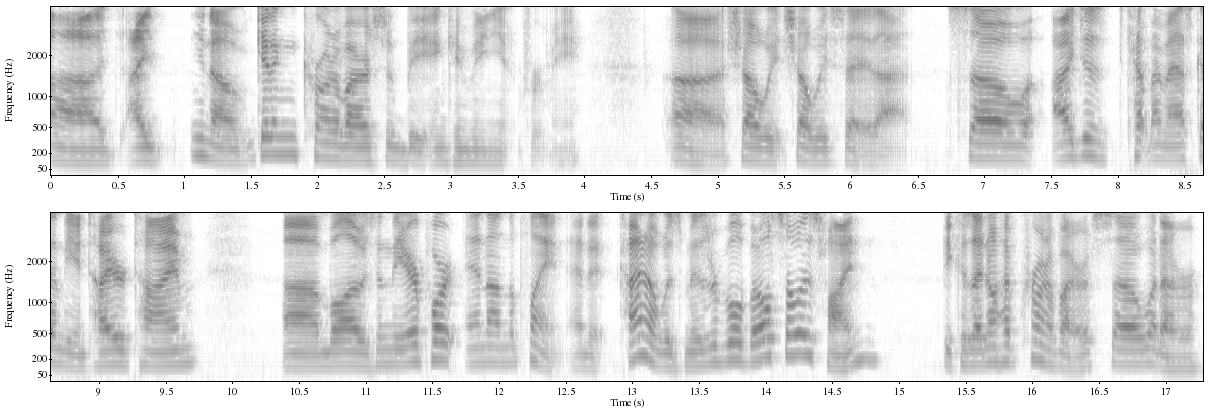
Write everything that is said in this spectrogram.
uh, I, you know, getting coronavirus would be inconvenient for me. Uh, shall we, shall we say that? So I just kept my mask on the entire time um, while I was in the airport and on the plane, and it kind of was miserable, but also was fine because I don't have coronavirus, so whatever.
